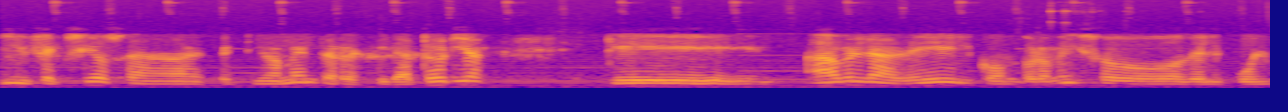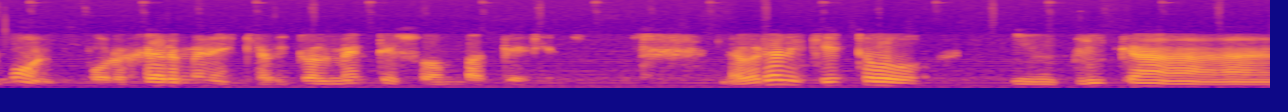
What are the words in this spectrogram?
infecciosa, efectivamente, respiratoria, que habla del compromiso del pulmón por gérmenes que habitualmente son bacterias. La verdad es que esto implica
